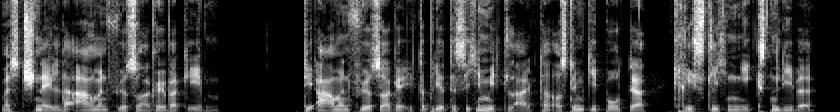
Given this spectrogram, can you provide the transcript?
meist schnell der Armenfürsorge übergeben. Die Armenfürsorge etablierte sich im Mittelalter aus dem Gebot der christlichen Nächstenliebe.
